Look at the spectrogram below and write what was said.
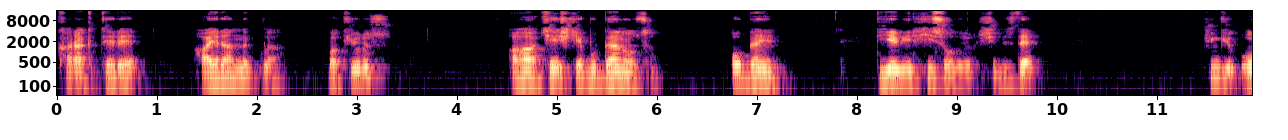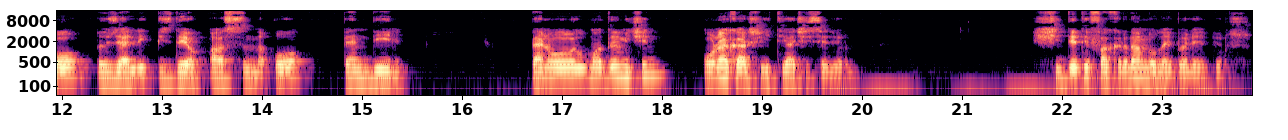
karakteri hayranlıkla bakıyoruz. Aha keşke bu ben olsam. O benim diye bir his oluyor içimizde. Çünkü o özellik bizde yok. Aslında o ben değilim. Ben o olmadığım için ona karşı ihtiyaç hissediyorum şiddeti fakırdan dolayı böyle yapıyoruz.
